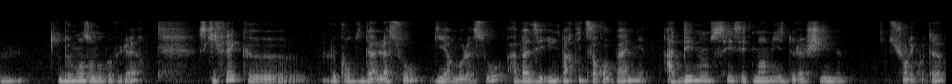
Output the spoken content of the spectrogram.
euh, de moins en moins populaire. Ce qui fait que le candidat Lasso, Guillermo Lasso, a basé une partie de sa campagne à dénoncer cette mainmise de la Chine sur l'Équateur.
